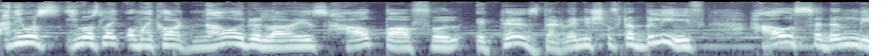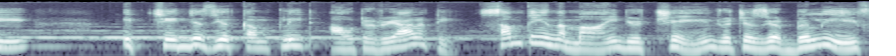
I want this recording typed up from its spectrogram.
And he was he was like oh my god now i realize how powerful it is that when you shift a belief how suddenly it changes your complete outer reality. Something in the mind you change which is your belief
